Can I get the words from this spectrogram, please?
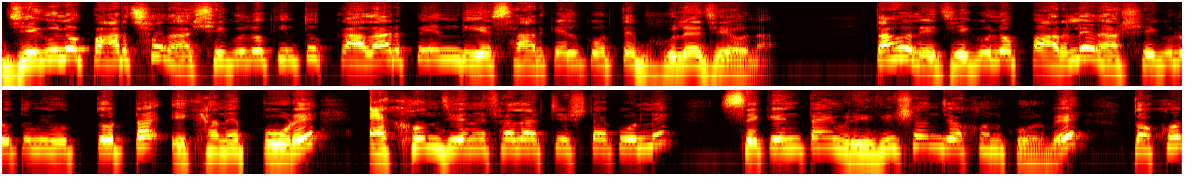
যেগুলো পারছ না, সেগুলো কিন্তু কালার পেন দিয়ে সার্কেল করতে ভুলে যেও না। তাহলে যেগুলো পারলে না, সেগুলো তুমি উত্তরটা এখানে পড়ে এখন জেনে ফেলার চেষ্টা করলে সেকেন্ড টাইম রিভিশন যখন করবে, তখন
